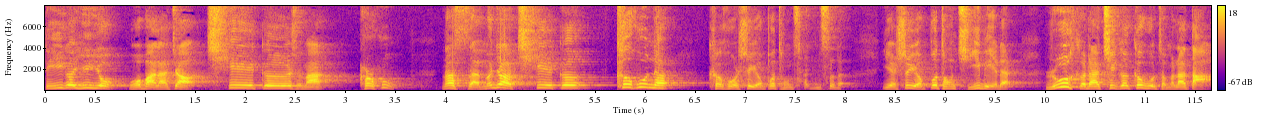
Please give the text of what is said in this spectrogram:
第一个应用，我把它叫切割什么客户？那什么叫切割客户呢？客户是有不同层次的，也是有不同级别的。如何来切割客户怎么来打？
